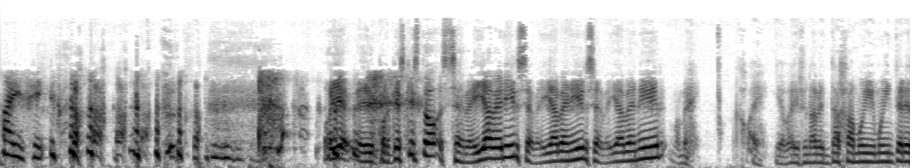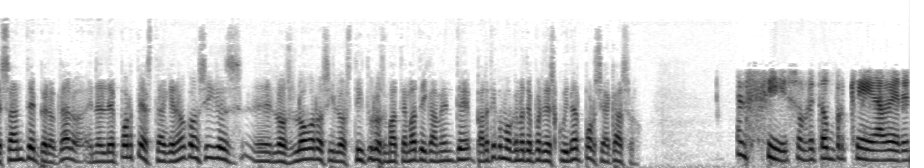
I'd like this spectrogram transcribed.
Ay, sí. Oye, eh, porque es que esto se veía venir, se veía venir, se veía venir. Hombre, joder, lleváis una ventaja muy, muy interesante, pero claro, en el deporte hasta que no consigues eh, los logros y los títulos matemáticamente, parece como que no te puedes descuidar por si acaso. Sí, sobre todo porque, a ver,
